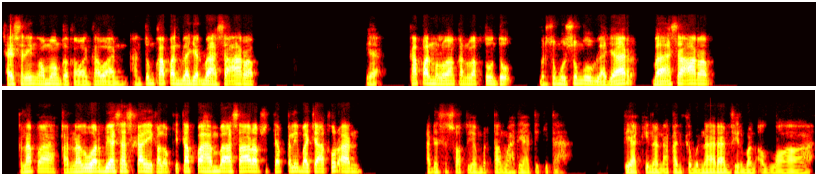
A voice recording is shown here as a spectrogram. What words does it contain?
saya sering ngomong ke kawan-kawan antum kapan belajar bahasa Arab? Ya kapan meluangkan waktu untuk bersungguh-sungguh belajar bahasa Arab? Kenapa? Karena luar biasa sekali. Kalau kita paham bahasa Arab setiap kali baca Al-Qur'an ada sesuatu yang bertambah di hati kita keyakinan akan kebenaran firman Allah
